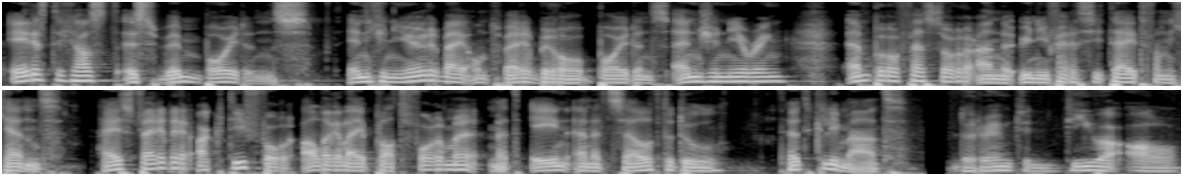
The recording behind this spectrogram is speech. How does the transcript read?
De eerste gast is Wim Boydens, ingenieur bij ontwerpbureau Boydens Engineering en professor aan de Universiteit van Gent. Hij is verder actief voor allerlei platformen met één en hetzelfde doel: het klimaat. De ruimte die we al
